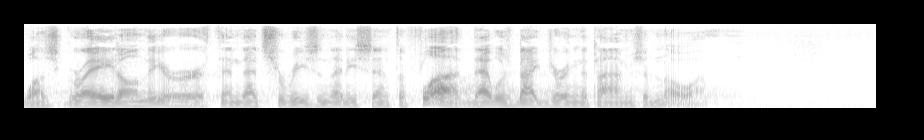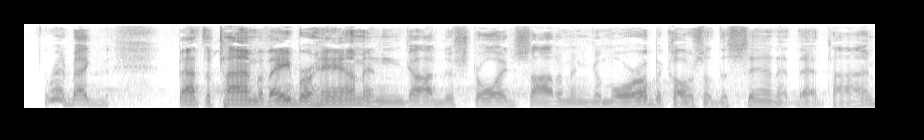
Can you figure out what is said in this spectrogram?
was great on the earth, and that's the reason that he sent the flood. That was back during the times of Noah. I read back about the time of Abraham, and God destroyed Sodom and Gomorrah because of the sin at that time.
